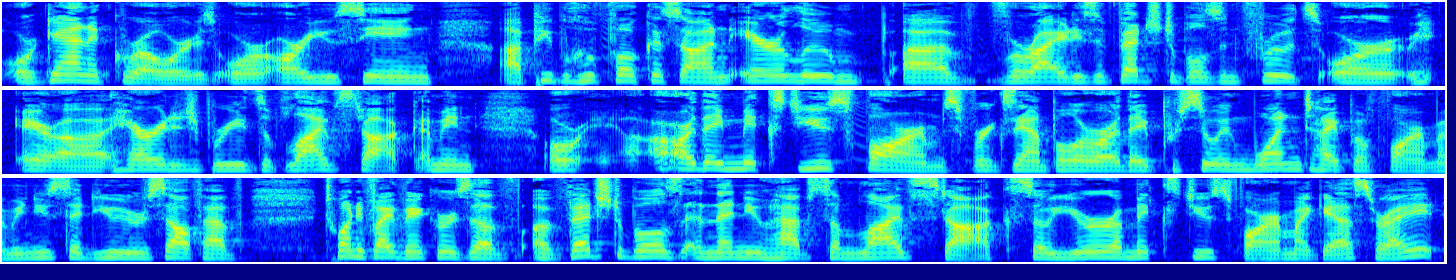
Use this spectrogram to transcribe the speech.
organic growers, or are you seeing uh, people who focus on heirloom uh, varieties of vegetables and fruits, or uh, heritage breeds of livestock? I mean, or are they mixed use farms, for example, or are they pursuing one type of farm? I mean, you said you yourself have 25 acres of, of vegetables, and then you have some livestock, so you're a mixed use farm, I guess, right?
